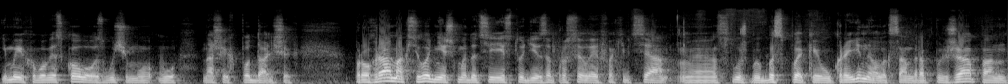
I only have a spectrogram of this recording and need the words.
і ми їх обов'язково озвучимо у наших подальших. Програмах сьогодні ж ми до цієї студії запросили фахівця е, Служби безпеки України Олександра Пижа. Пан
